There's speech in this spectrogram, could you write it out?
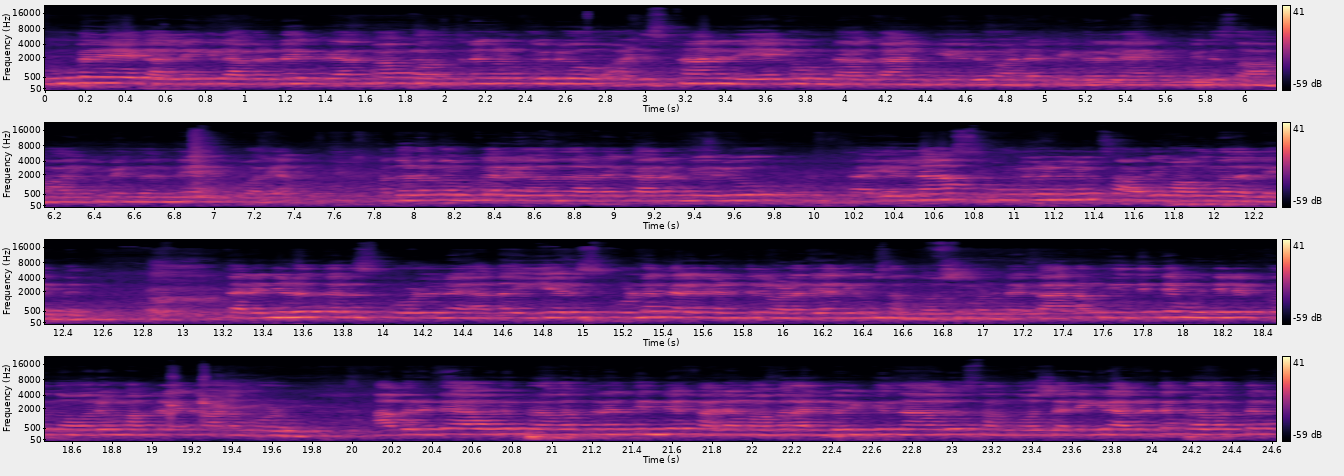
രൂപരേഖ അല്ലെങ്കിൽ അവരുടെ ക്രിയാത്മക പ്രവർത്തനങ്ങൾക്ക് ഒരു അടിസ്ഥാന രേഖ ഉണ്ടാക്കാൻ ഈ ഒരു അണ്ടർ ഫിഗർ ലാംഗ്വേജ് സഹായിക്കുമെന്ന് തന്നെ എനിക്ക് പറയാം. അതോടൊപ്പം നമുക്കറിയാവുന്നതാണ് കാരണം ഈ ഒരു എല്ലാ സ്കൂളുകളിലും സാധ്യമാകുന്നതല്ല ഇത്? തെരഞ്ഞെടുത്ത ഒരു സ്കൂളിന് അത് ഈ ഒരു സ്കൂളിന്റെ തെരഞ്ഞെടുത്തിൽ വളരെയധികം സന്തോഷമുണ്ട്. കാരണം ഇതിന്റെ മുന്നിലിരിക്കുന്ന ഓരോ മക്കളെ കാണുമ്പോഴും അവരുടെ ആ ഒരു പ്രവർത്തനത്തിന്റെ ഫലം അവർ അനുഭവിക്കുന്ന ആ ഒരു സന്തോഷം അല്ലെങ്കിൽ അവരുടെ പ്രവർത്തനം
